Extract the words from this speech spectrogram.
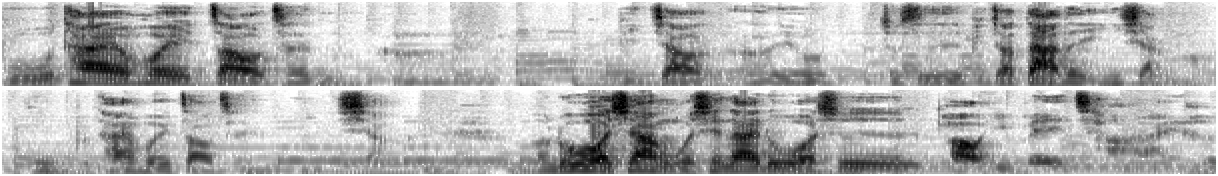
不太会造成嗯比较呃有就是比较大的影响哦，就不太会造成影响啊。如果像我现在如果是泡一杯茶来喝，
